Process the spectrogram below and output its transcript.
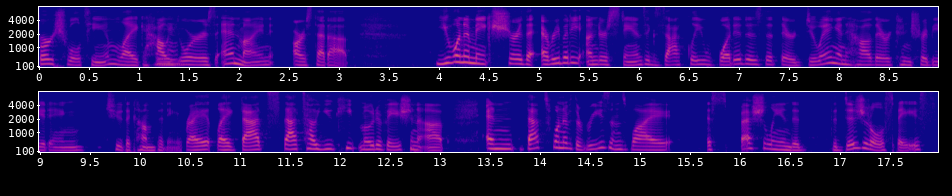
virtual team like how Mhm. yours and mine are set up, you want to make sure that everybody understands exactly what it is that they're doing and how they're contributing to the company right like that's that's how you keep motivation up and that's one of the reasons why especially in the, the digital space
